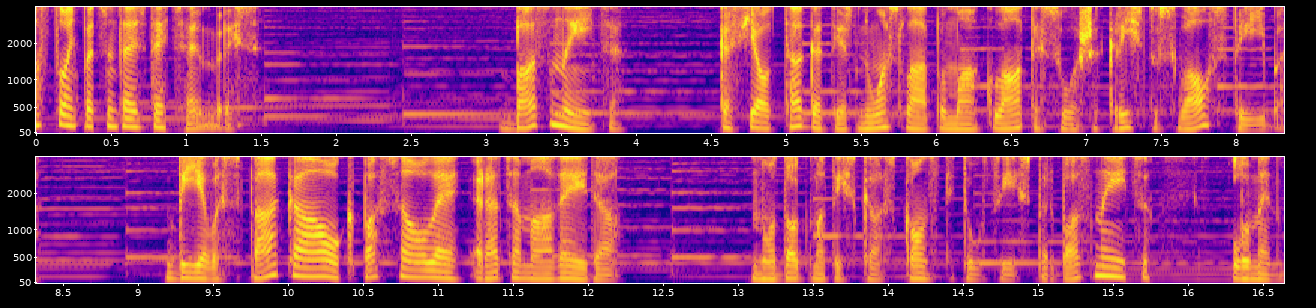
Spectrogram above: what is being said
18. decembris. Baznīca, kas jau tagad ir noslēpumā klātesoša Kristus valstība, Dieva spēkā aug pasaulē redzamā veidā, no dogmatiskās konstitūcijas par baznīcu Lumen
